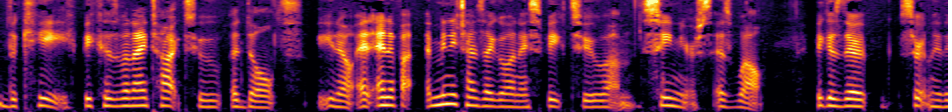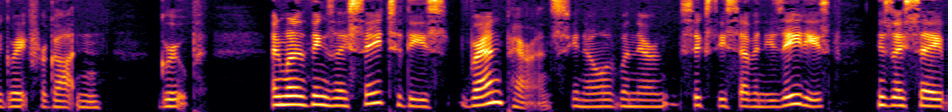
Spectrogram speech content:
the key because when I talk to adults, you know, and, and if I, many times I go and I speak to um, seniors as well because they're certainly the great forgotten group. And one of the things I say to these grandparents, you know, when they're 60s, 70s, 80s, is I say,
